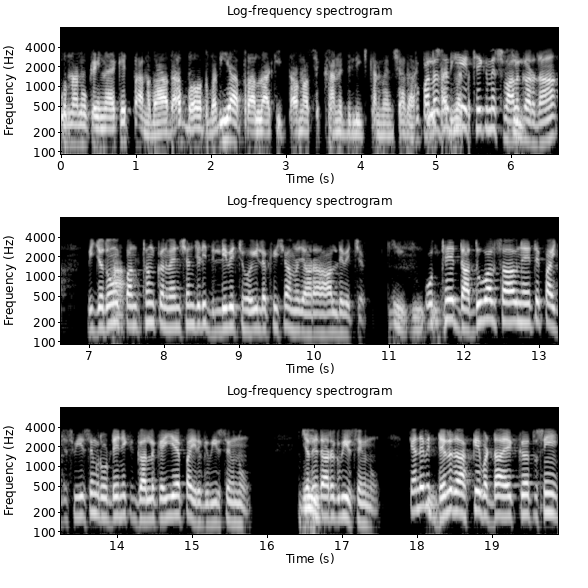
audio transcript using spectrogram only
ਉਹਨਾਂ ਨੂੰ ਕਹਿਣਾ ਹੈ ਕਿ ਧੰਨਵਾਦ ਆ ਬਹੁਤ ਵਧੀਆ ਉਪਰਾਲਾ ਕੀਤਾ ਉਹਨਾਂ ਸਿੱਖਾਂ ਨੇ ਦਿੱਲੀ ਚ ਕਨਵੈਨਸ਼ਨ ਕੇ ਗੋਪਾਲਾ ਸਾਹਿਬ ਜੀ ਇੱਥੇ ਕਿ ਮੈਂ ਸਵਾਲ। ਕਰਦਾ ਵੀ ਜਦੋਂ। ਪੰਥਕ ਕਨਵੈਨਸ਼ਨ ਜਿਹੜੀ ਦਿੱਲੀ ਵਿੱਚ ਹੋਈ ਲੱਖੀ ਸ਼ਾਹ ਮਜਾਰਾ ਹਾਲ ਦੇ ਵਿੱਚ ਜੀ। ਉੱਥੇ ਦਾਦੂਵਾਲ ਸਾਹਿਬ ਨੇ ਤੇ ਭਾਈ ਜਸਵੀਰ ਸਿੰਘ ਰੋਡੇ ਨੇ ਇੱਕ ਗੱਲ ਕਹੀ ਹੈ ਭਾਈ ਰਗਵੀਰ ਸਿੰਘ ਨੂੰ। ਜਥੇਦਾਰ ਰਗਵੀਰ ਸਿੰਘ ਨੂੰ ਕਹਿੰਦੇ ਵੀ। ਦਿਲ ਰੱਖ ਕੇ ਵੱਡਾ ਇੱਕ ਤੁਸੀਂ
